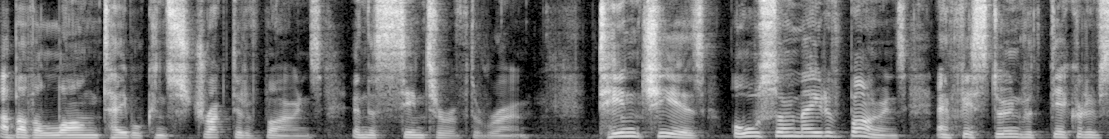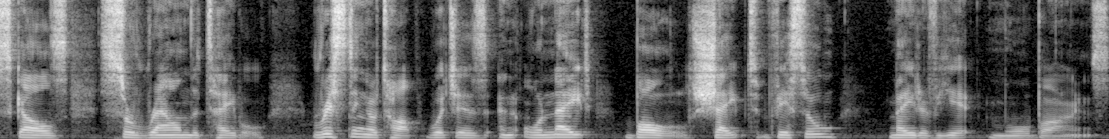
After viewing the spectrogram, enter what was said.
above a long table constructed of bones in the center of the room. Ten chairs, also made of bones and festooned with decorative skulls, surround the table, resting atop which is an ornate bowl shaped vessel made of yet more bones.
